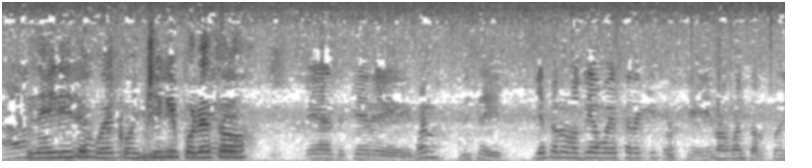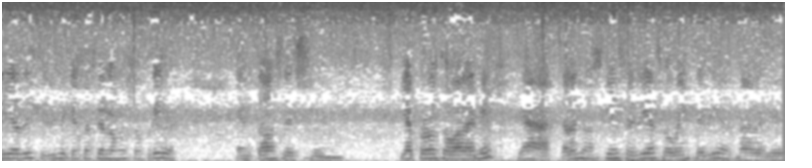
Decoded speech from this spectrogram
Ah, sí, se fue con sí, Chiqui, por quiere- eso Ella se quiere, bueno, dice, ya solo unos días voy a estar aquí porque no aguanto el frío, dice, dice que está haciendo mucho frío. Entonces, mm, ya pronto va a venir, ya tal vez unos 15 días o 20 días va a venir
